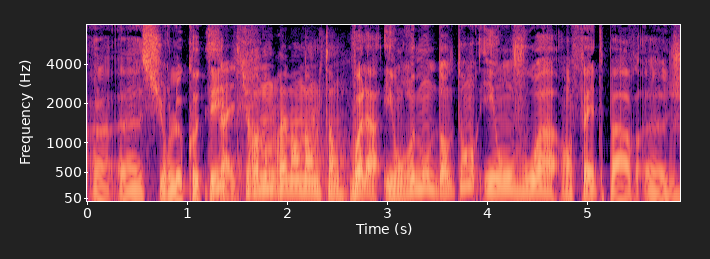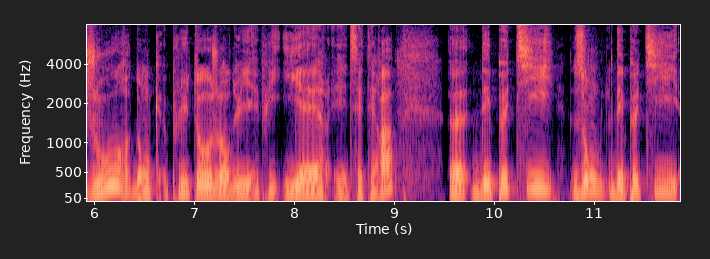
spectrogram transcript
hein, euh, sur le côté. Ça, et tu remontes vraiment dans le temps. Voilà et on remonte dans le temps et on voit en fait par euh, jour donc plutôt aujourd'hui et puis hier et etc des petits des petits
